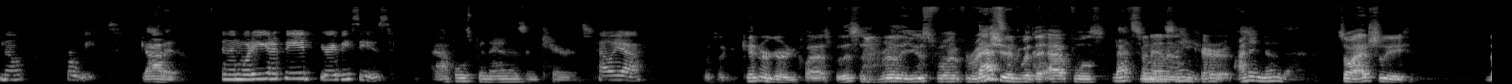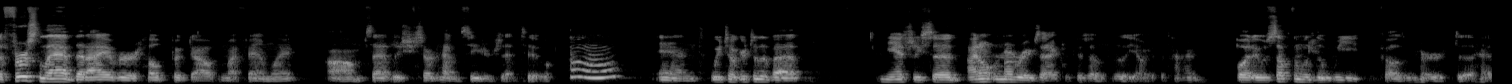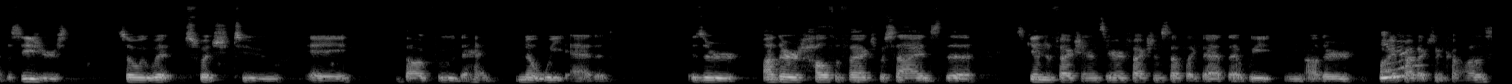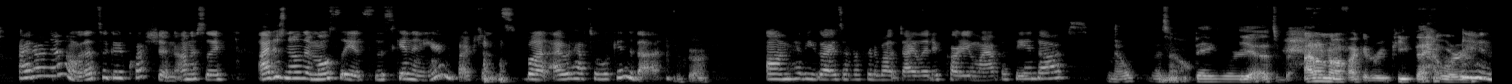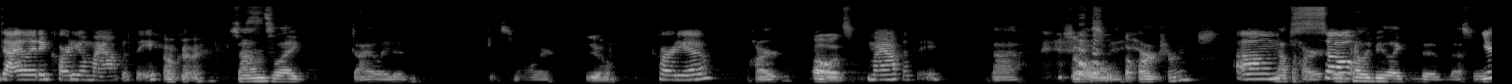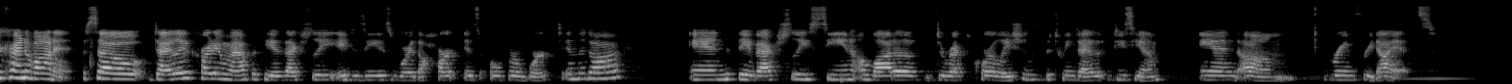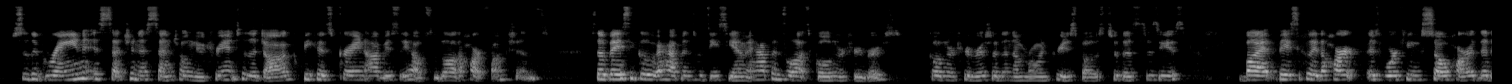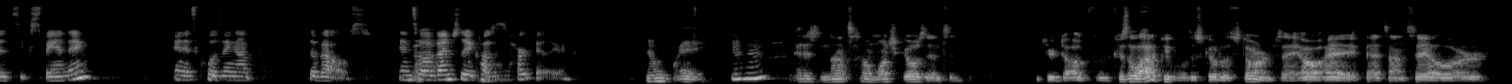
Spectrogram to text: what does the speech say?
milk, or wheat. Got it. And then what are you gonna feed? Your ABCs. Apples, bananas, and carrots. Hell yeah. It was like a kindergarten class, but this is really useful information with the apples, That's bananas, insane. and carrots. I didn't know that. So actually, the first lab that I ever helped picked out in my family, um, sadly she started having seizures at two, Oh. and we took her to the vet, and he actually said, I don't remember exactly because I was really young at the time, but it was something with the wheat causing her to have the seizures. So we went switched to a dog food that had no wheat added. Is there other health effects besides the skin infections, ear infections, stuff like that that wheat and other You know- byproducts can cause? I don't know. That's a good question. Honestly, I just know that mostly it's the skin and ear infections, but I would have to look into that. Okay. Um, have you guys ever heard about dilated cardiomyopathy in dogs? Nope, that's No. a big word. Yeah, that's. I don't know if I could repeat that word. dilated cardiomyopathy. Okay. Sounds like dilated, get smaller. Yeah. Cardio Heart, Oh, it's myopathy. bah. so the heart shrinks. Um, Not the heart. So It'd probably be like the vessels. You're kind of on it. So, dilated cardiomyopathy is actually a disease where the heart is overworked in the dog. And they've actually seen a lot of direct correlations between DCM and um, grain free diets. So, the grain is such an essential nutrient to the dog because grain obviously helps with a lot of heart functions. So, basically, what happens with DCM, it happens a lot to golden retrievers. Golden retrievers are the number one predisposed to this disease but basically the heart is working so hard that it's expanding and it's closing up the valves and so eventually it causes heart failure no way. mm-hmm. That is nuts. How much goes into your dog food? Because a lot of people just go to the store and say, "Oh, hey, that's on sale," or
